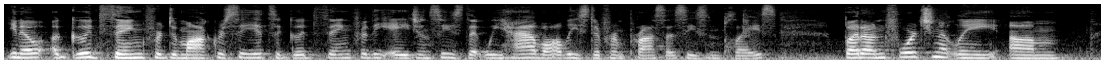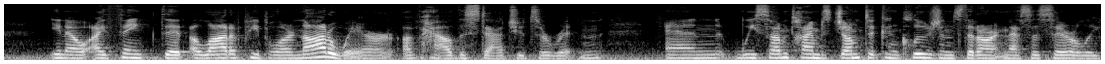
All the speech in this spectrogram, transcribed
you know, a good thing for democracy. It's a good thing for the agencies that we have all these different processes in place. But unfortunately, um, you know, I think that a lot of people are not aware of how the statutes are written, and we sometimes jump to conclusions that aren't necessarily,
